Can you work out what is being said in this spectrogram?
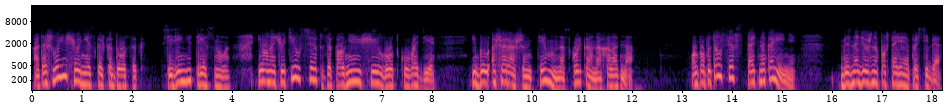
отошло еще несколько досок, сиденье треснуло, и он очутился в заполняющей лодку воде и был ошарашен тем, насколько она холодна. Он попытался встать на колени, безнадежно повторяя про себя.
